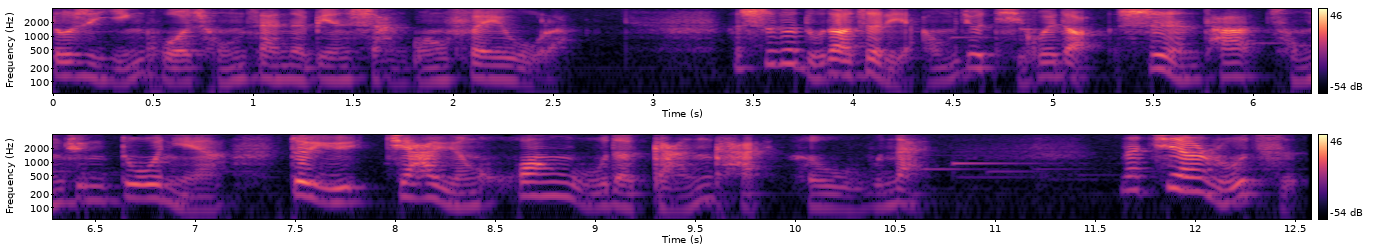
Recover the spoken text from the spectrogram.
都是萤火虫在那边闪光飞舞了。那诗歌读到这里啊，我们就体会到诗人他从军多年啊，对于家园荒芜的感慨和无奈。那既然如此，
